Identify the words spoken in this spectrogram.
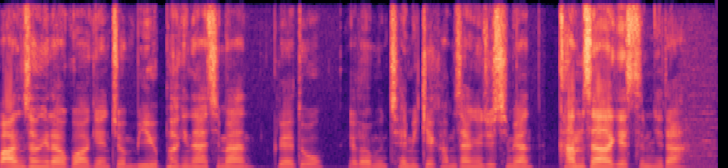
완성이라고 하기엔 좀 미흡하긴 하지만 그래도 여러분 재밌게 감상해 주시면 감사하겠습니다.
